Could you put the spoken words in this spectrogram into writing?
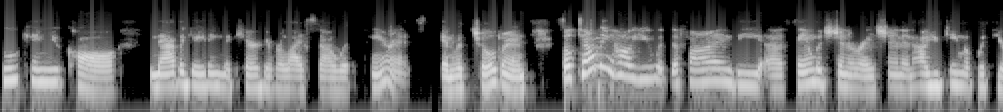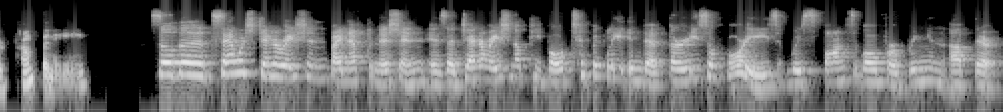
Who can you call navigating the caregiver lifestyle with parents and with children. So tell me how you would define the uh, sandwich generation and how you came up with your company. So the sandwich generation by definition is a generation of people typically in their 30s or 40s responsible for bringing up their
